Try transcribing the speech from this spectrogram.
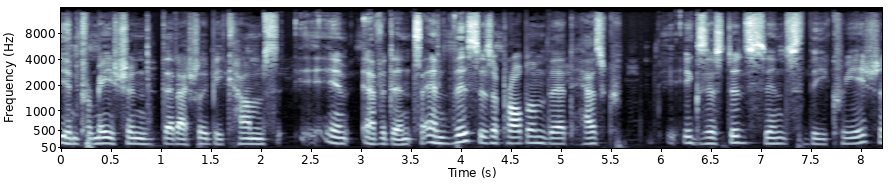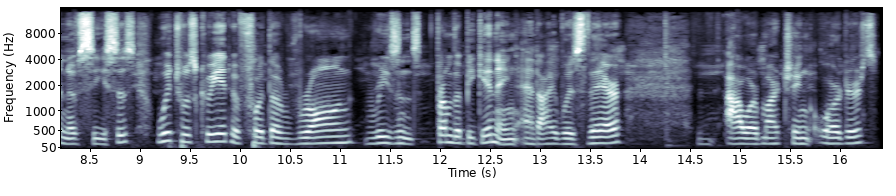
information that actually becomes evidence. And this is a problem that has existed since the creation of CSIS, which was created for the wrong reasons from the beginning, and I was there. Our marching orders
